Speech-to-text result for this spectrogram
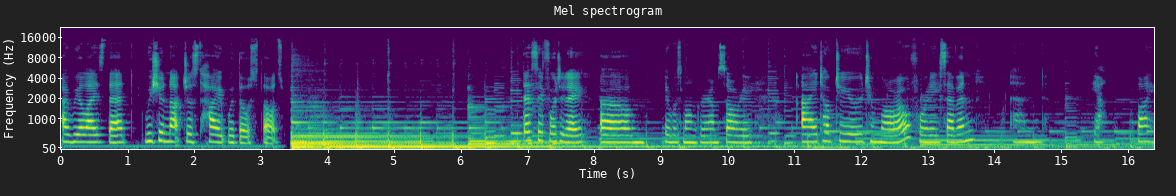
I realize that we should not just hide with those thoughts. that's it for today. Um, it was longer. I'm sorry. I talk to you tomorrow for day seven, and yeah, bye.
